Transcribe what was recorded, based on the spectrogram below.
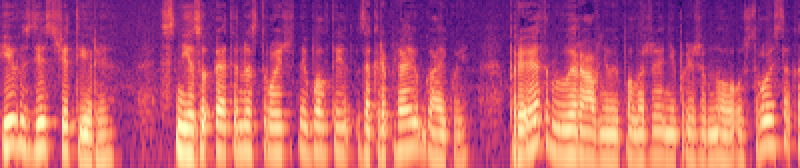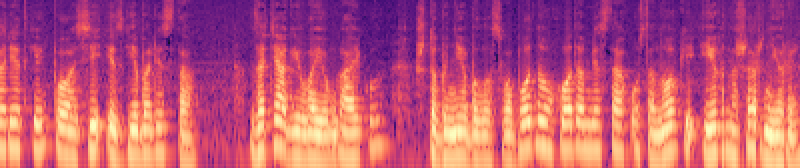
Их здесь четыре. Снизу этой настроечные болты закрепляю гайкой – при этом выравниваю положение прижимного устройства каретки по оси изгиба листа. Затягиваю гайку, чтобы не было свободного хода в местах установки их на шарниры.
